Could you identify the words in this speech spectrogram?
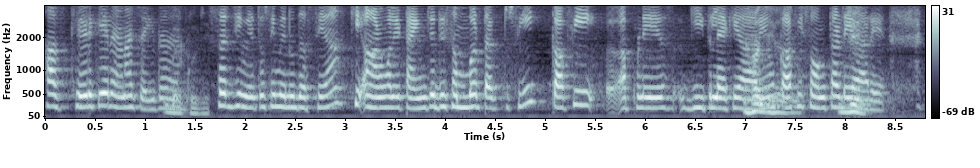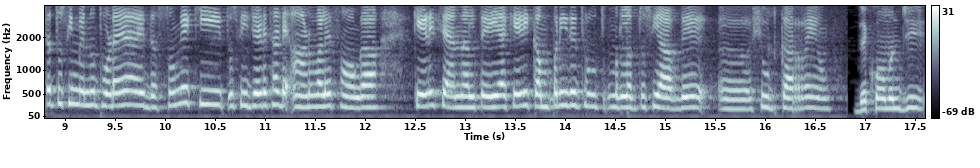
ਹੱਸ ਖੇਡ ਕੇ ਰਹਿਣਾ ਚਾਹੀਦਾ ਹੈ। ਸਰ ਜਿਵੇਂ ਤੁਸੀਂ ਮੈਨੂੰ ਦੱਸਿਆ ਕਿ ਆਉਣ ਵਾਲੇ ਟਾਈਮ 'ਚ ਦਸੰਬਰ ਤੱਕ ਤੁਸੀਂ ਕਾਫੀ ਅ, ਆਪਣੇ ਗੀਤ ਲੈ ਕੇ ਆ ਰਹੇ ਹੋ ਕਾਫੀ Song ਤੁਹਾਡੇ ਆ ਰਹੇ ਆ। ਤਾਂ ਤੁਸੀਂ ਮੈਨੂੰ ਥੋੜਾ ਜਿਹਾ ਇਹ ਦੱਸੋਗੇ ਕਿ ਤੁਸੀਂ ਜਿਹੜੇ ਤੁਹਾਡੇ ਆਉਣ ਵਾਲੇ Song ਆ ਕਿਹੜੇ ਚੈਨਲ ਤੇ ਜਾਂ ਕਿਹੜੀ ਕੰਪਨੀ ਦੇ ਥਰੂ ਮਤਲਬ ਤੁਸੀਂ ਆਪਦੇ ਸ਼ੂਟ ਕਰ ਰਹੇ ਹੋ? ਦੇਖੋ ਅਮਨ ਜੀ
